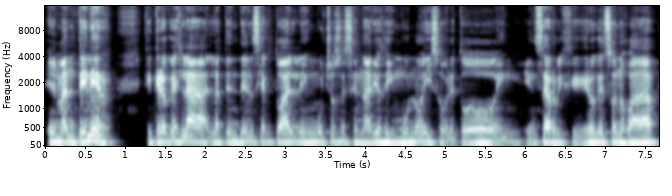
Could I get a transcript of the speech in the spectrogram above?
el, mantener, que creo que es la, la, tendencia actual en muchos escenarios de inmuno y sobre todo en, en cervix, que creo que eso nos va a dar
